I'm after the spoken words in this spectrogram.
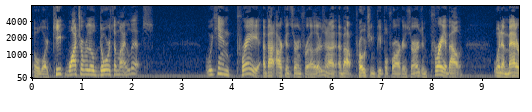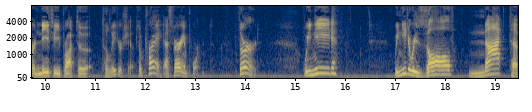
O Lord, keep watch over the doors of my lips. We can pray about our concerns for others and uh, about approaching people for our concerns and pray about when a matter needs to be brought to, to leadership. So pray. That's very important. Third, we need we need to resolve not to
